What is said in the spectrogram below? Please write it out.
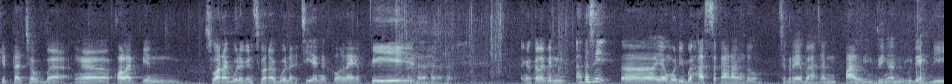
kita coba nge-collabin suara gue dengan suara Bona. Cia nge-collabin. nge-collabin apa sih eh, yang mau dibahas sekarang tuh? Sebenarnya bahasan paling ringan dulu deh di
